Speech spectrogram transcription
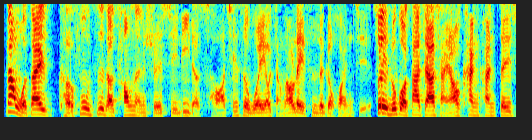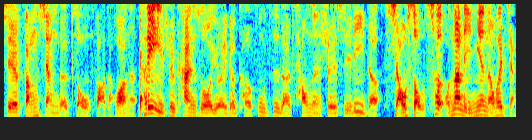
那我在可复制的超能学习力的时候啊，其实我也有讲到类似这个环节。所以如果大家想要看看这些方向的走法的话呢，可以去看说有一个可复制的超能学习力的小手册，那里面呢会讲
